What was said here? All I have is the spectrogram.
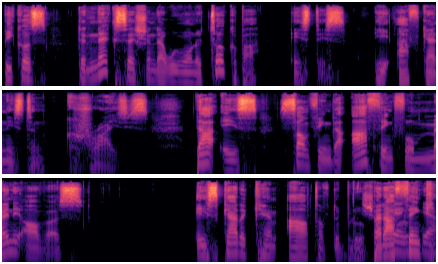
because the next session that we want to talk about is this the Afghanistan crisis. That is something that I think for many of us is kind of came out of the blue. but I think yeah.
